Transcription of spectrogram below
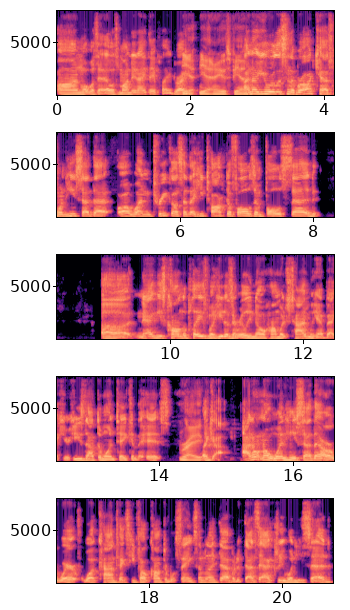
on what was that? That was Monday night they played, right? Yeah, yeah, ESPN. I know you were listening to the broadcast when he said that, or when Trico said that he talked to Foles, and Foles said, uh, Nagy's calling the plays, but he doesn't really know how much time we have back here. He's not the one taking the hits. right. Like, I, I don't know when he said that or where, what context he felt comfortable saying something like that, but if that's actually what he said,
